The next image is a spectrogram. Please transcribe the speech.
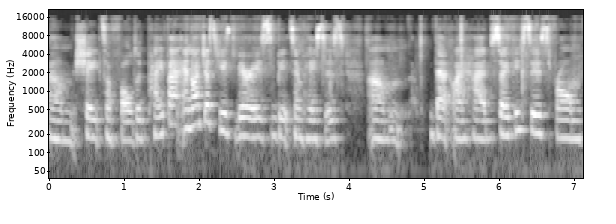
um, sheets of folded paper. And I just used various bits and pieces um, that I had. So this is from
